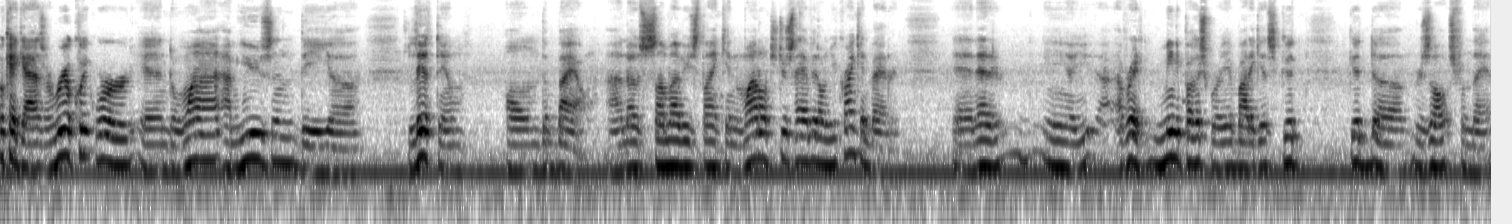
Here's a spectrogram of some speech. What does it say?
Okay guys, a real quick word and why I'm using the uh, lithium on the bow. I know some of you's thinking, why don't you just have it on your cranking battery? And that, you know, I've read many posts where everybody gets good, good uh, results from that.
